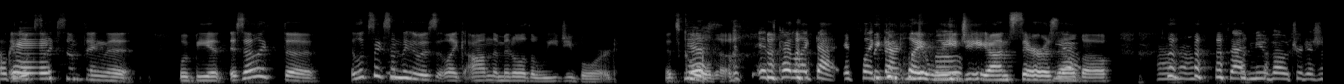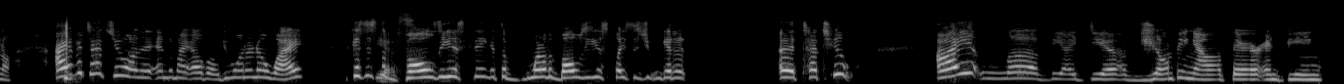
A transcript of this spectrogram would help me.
Okay. It looks like something that would be a, is that like the it looks like something that was like on the middle of the Ouija board. It's cool yes, though. It's, it's kind of like that. It's like we can play nouveau, Ouija on Sara's yeah. elbow. uh-huh. It's that nouveau traditional. I have a tattoo on the end of my elbow. Do you want to know why? Because it's yes. the ballsiest thing. It's a, one of the ballsiest places you can get a, a tattoo. I love the idea of jumping out there and being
